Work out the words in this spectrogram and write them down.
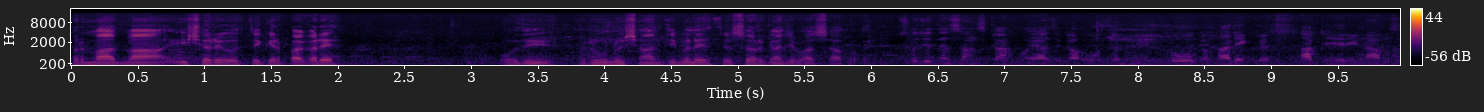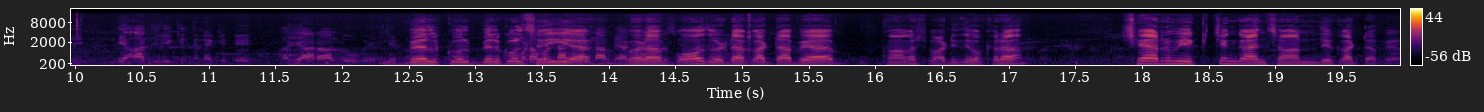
ਪਰਮਾਤਮਾ ਈਸ਼ਵਰ ਉੱਤੇ ਕਿਰਪਾ ਕਰੇ। ਉਹਦੀ ਰੂਹ ਨੂੰ ਸ਼ਾਂਤੀ ਮਿਲੇ ਤੇ ਸਵਰਗਾਂ 'ਚ ਵਾਸਾ ਹੋਵੇ। ਸੋ ਸੰਸਕਾਰ ਹੋਇਆ ਸੀਗਾ ਉਸ ਦਿਨ ਵੀ ਲੋਕ ਹਰ ਇੱਕ ਅੱਖ ਜਿਹੜੀ ਨਾਮ ਸੀ ਤੇ ਅੱਜ ਵੀ ਕਿਤੇ ਨਾ ਕਿਤੇ ਹਜ਼ਾਰਾਂ ਲੋਕ ਇੱਥੇ ਬਿਲਕੁਲ ਬਿਲਕੁਲ ਸਹੀ ਹੈ। ਬੜਾ ਬਹੁਤ ਵੱਡਾ ਘਾਟਾ ਪਿਆ। ਕਾਂਗਰਸ ਪਾਰਟੀ ਦੇ ਵੱਖਰਾ। ਸ਼ਹਿਰ ਨੂੰ ਵੀ ਇੱਕ ਚੰਗਾ ਇਨਸਾਨ ਦੇ ਘਾਟਾ ਪਿਆ।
